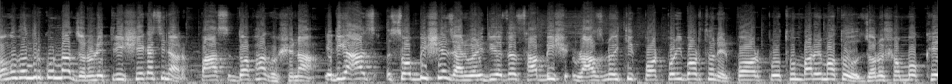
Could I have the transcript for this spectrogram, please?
বঙ্গবন্ধুর কন্যা জননেত্রী শেখ হাসিনার পাঁচ দফা ঘোষণা। এদিকে আজ চব্বিশে জানুয়ারি দুই রাজনৈতিক পট পরিবর্তনের পর প্রথমবারের মতো জনসম্মুখে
